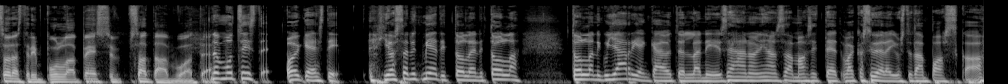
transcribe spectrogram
sodasterin pullaa pessy sataan vuoteen. No mutta siis oikeasti, jos sä nyt mietit tolleen, niin tolla, tolla niin järjen käytöllä, niin sehän on ihan sama sitten, että vaikka syödä just jotain paskaa.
